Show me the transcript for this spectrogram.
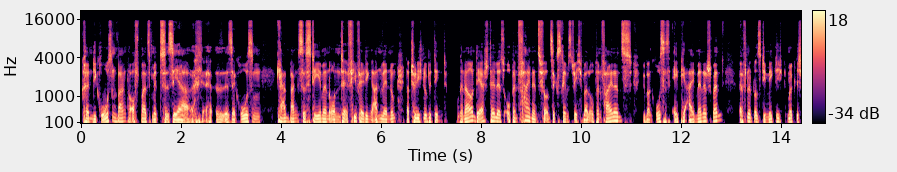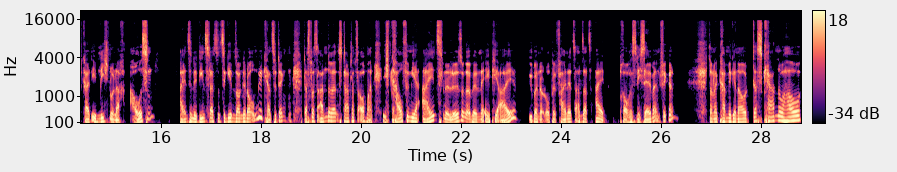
können die großen Banken oftmals mit sehr, sehr großen Kernbanksystemen und vielfältigen Anwendungen natürlich nur bedingt. Und genau an der Stelle ist Open Finance für uns extremst wichtig, weil Open Finance über ein großes API-Management öffnet uns die Möglichkeit eben nicht nur nach außen, einzelne Dienstleistungen zu geben, sondern genau umgekehrt zu denken. Das, was andere Startups auch machen. Ich kaufe mir einzelne Lösungen über eine API, über einen Open Finance Ansatz ein. Brauche es nicht selber entwickeln, sondern kann mir genau das Kern-Know-how,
